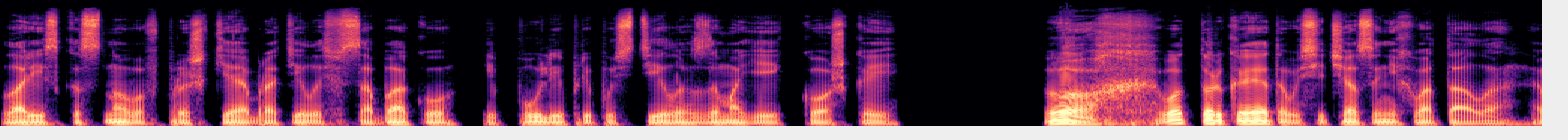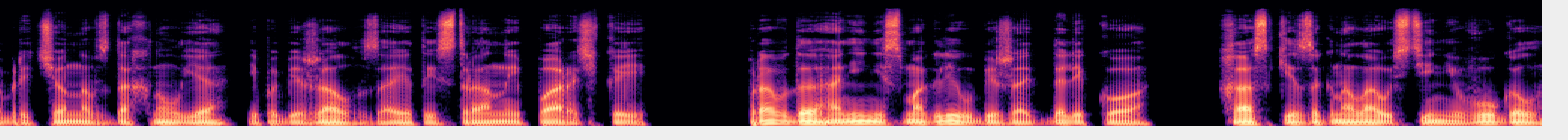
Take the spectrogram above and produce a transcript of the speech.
Лариска снова в прыжке обратилась в собаку и пулей припустила за моей кошкой. «Ох, вот только этого сейчас и не хватало», — обреченно вздохнул я и побежал за этой странной парочкой. Правда, они не смогли убежать далеко. Хаски загнала Устинью в угол,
